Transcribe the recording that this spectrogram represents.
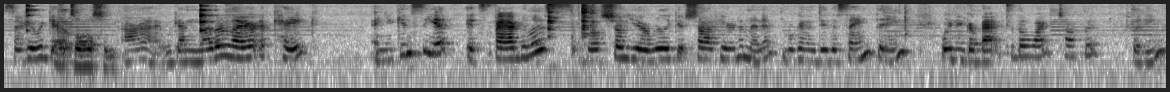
So here we go. That's awesome. All right, we got another layer of cake, and you can see it. It's fabulous. We'll show you a really good shot here in a minute. We're going to do the same thing. We're going to go back to the white chocolate pudding.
